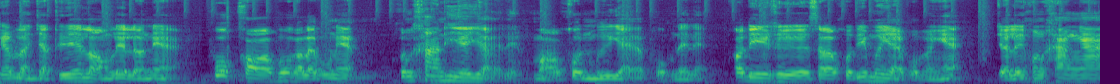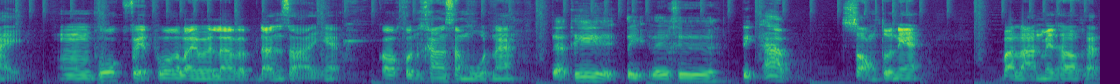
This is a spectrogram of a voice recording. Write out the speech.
ครับหลังจากที่ได้ลองเล่นแล้วเนี่ย พวกคอพวกอะไรพวกเนี้ยค่อนข้างที่จะใหญ่เลยเหมาะกับคนมือใหญ่แบบผมเลยเนี่ยข้อดีคือสำหรับคนที่มือใหญ่ผมอย่างเงี้ยจะเล่นค่อนข้างง่ายอืมพวกเฟดพวกอะไรเวลาแบบดันสายเงี้ยก็ค่อนข้างสมูทนะ แต่ที่ติเลยคือปิกอัพสองตัวเนี้ยบาลานซ์ไม่เท่ากัน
